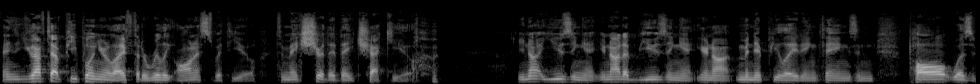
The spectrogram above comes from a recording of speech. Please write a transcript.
And you have to have people in your life that are really honest with you to make sure that they check you. You're not using it. You're not abusing it. You're not manipulating things. And Paul was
